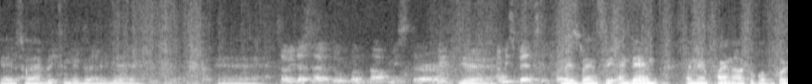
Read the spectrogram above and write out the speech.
Yeah, so everything they got, yeah. Yeah. So we just have to contact Mr. Yeah. Uh, Miss Benson first. Miss Bensi, and then, and then find out about, because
